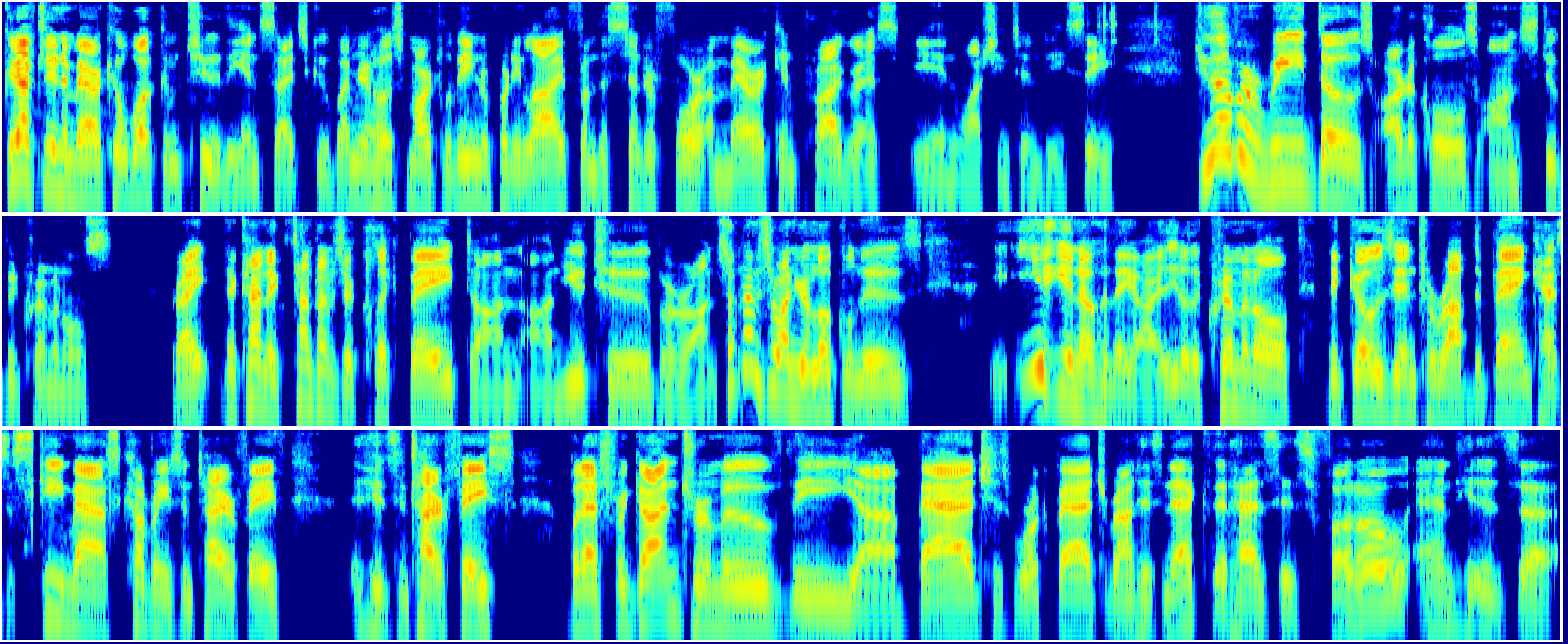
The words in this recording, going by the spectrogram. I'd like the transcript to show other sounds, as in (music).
Good afternoon, America. Welcome to the Inside Scoop. I'm your host, Mark Levine, reporting live from the Center for American Progress in Washington, D.C. Do you ever read those articles on stupid criminals? Right? They're kind of sometimes they're clickbait on on YouTube or on sometimes they're on your local news. You, you know who they are. You know the criminal that goes in to rob the bank has a ski mask covering his entire face, his entire face but has forgotten to remove the uh, badge, his work badge around his neck that has his photo and his uh,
